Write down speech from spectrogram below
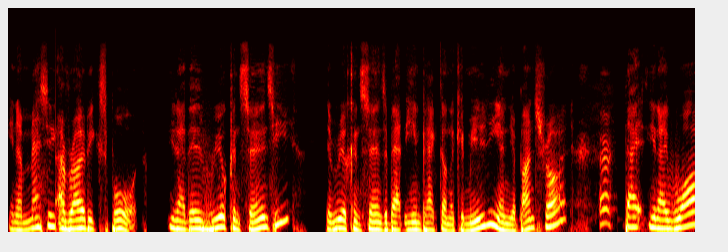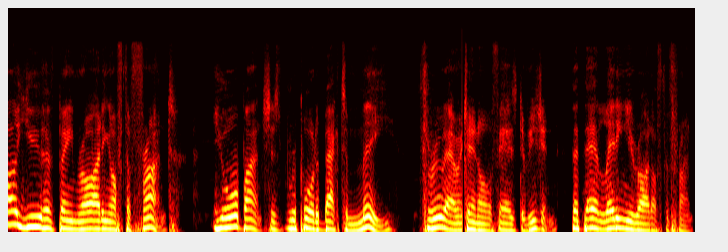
in a massive aerobic sport. You know, there's real concerns here. Are real concerns about the impact on the community and your bunch ride. They, you know, while you have been riding off the front, your bunch has reported back to me through our internal affairs division that they're letting you ride off the front.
